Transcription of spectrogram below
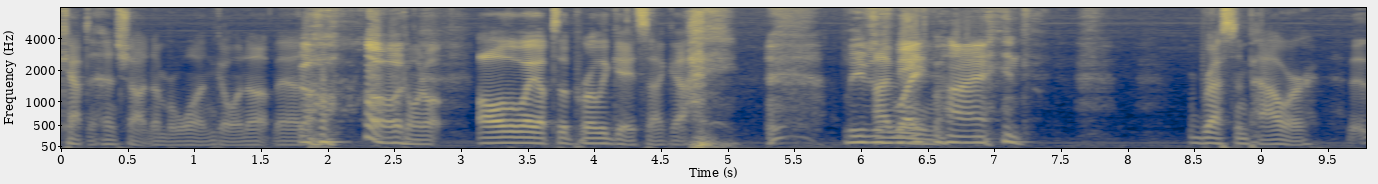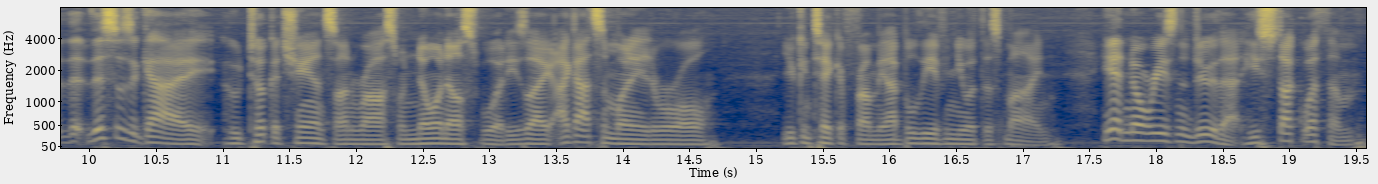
Captain Henshaw number one going up, man. Oh, Going up, all the way up to the pearly gates. That guy. leaves his I wife mean- behind. Rest in power. Th- th- This is a guy who took a chance on Ross when no one else would. He's like, I got some money to roll. You can take it from me. I believe in you with this mine. He had no reason to do that. He stuck with him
